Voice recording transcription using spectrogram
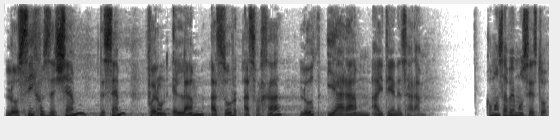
los hijos de Shem, de Sem, fueron Elam, Azur, Asfahad, Lud y Aram. Ahí tienes Aram. ¿Cómo sabemos esto?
